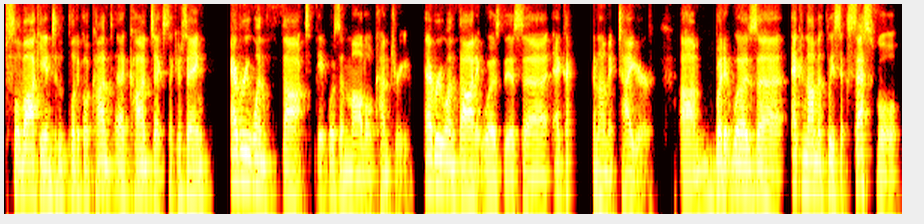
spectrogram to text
Slovakia into the political con- uh, context, like you're saying, everyone thought it was a model country. Everyone thought it was this uh, economic tiger, um, but it was uh, economically successful,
